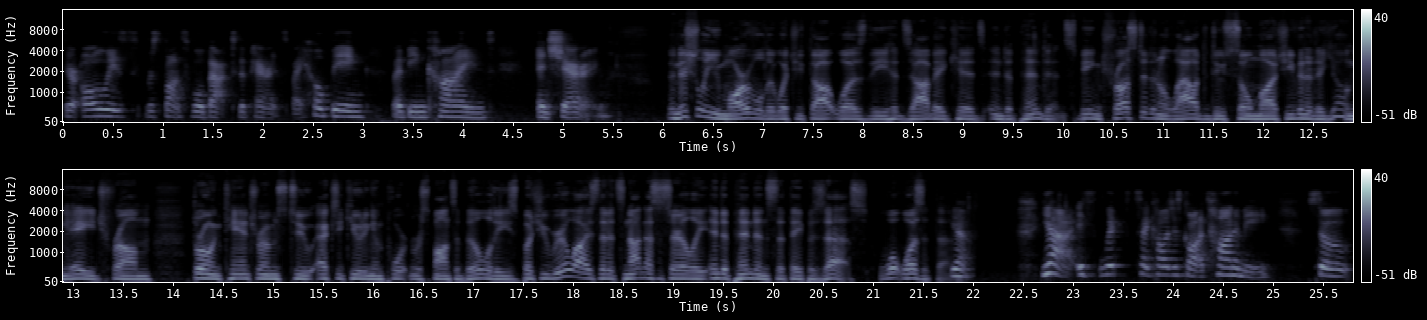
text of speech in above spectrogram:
they're always responsible back to the parents by helping, by being kind, and sharing. Initially, you marveled at what you thought was the Hadzabe kids' independence, being trusted and allowed to do so much, even at a young age, from throwing tantrums to executing important responsibilities. But you realize that it's not necessarily independence that they possess. What was it then? Yeah. Yeah, it's what psychologists call autonomy. So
